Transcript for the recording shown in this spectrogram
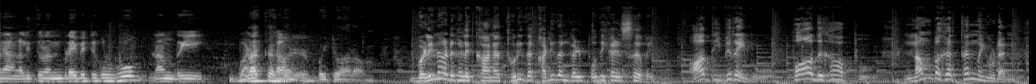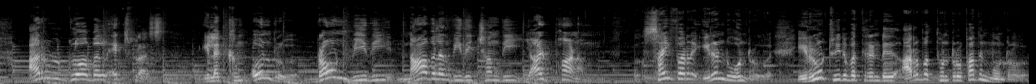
நாங்கள் இத்துடன் விடைபெற்றுக் கொள்வோம். நன்றி வணக்கம். போயிட்டு வரோம். வெளிநாடுகளுக்கான துரித கடிதங்கள் பொதிகள் சேவை. அதி விரைவு பாதுகாப்பு நம்பகத்தன்மையுடன் அருள் குளோபல் எக்ஸ்பிரஸ். இலக்கம் ஒன்று பிரவுன் வீதி நாவலர் வீதி சந்தி யாழ்ப்பாணம். சைபர் இரண்டு ஒன்று இருநூற்றி இருபத்தி ரெண்டு அறுபத்தொன்று பதிமூன்று.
